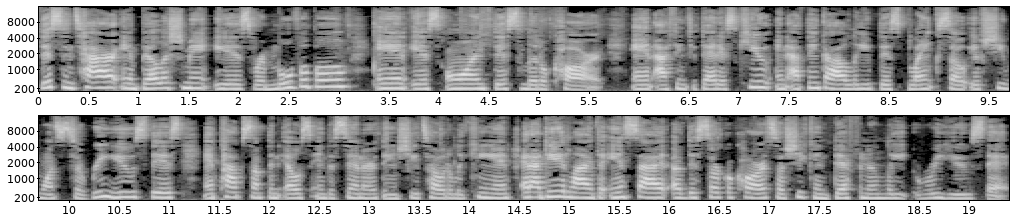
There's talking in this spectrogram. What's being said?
This entire embellishment is removable and it's on this little card. And I think that that is cute. And I think I'll leave this blank. So if she wants to reuse this and pop something else in the center, then she totally can. And I did line the inside of this circle card so she can definitely reuse that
